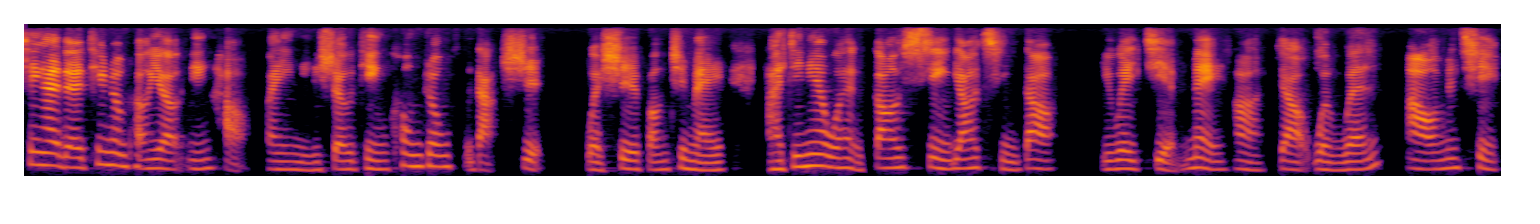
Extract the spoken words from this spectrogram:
亲爱的听众朋友，您好，欢迎您收听空中辅导室，我是冯志梅啊。今天我很高兴邀请到一位姐妹啊，叫文文啊。我们请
